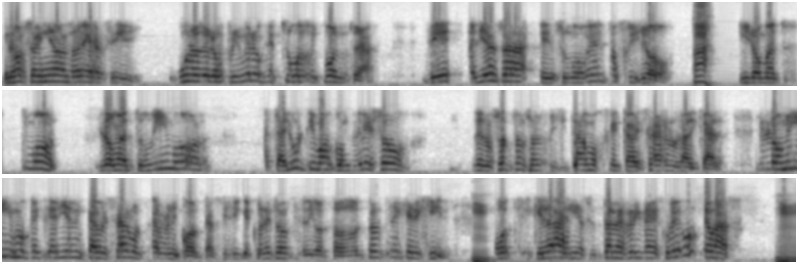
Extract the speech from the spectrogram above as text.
No, señor, no es así. Uno de los primeros que estuvo en contra de esta alianza en su momento fui yo. Ah. Y lo mantuvimos lo mantuvimos hasta el último congreso de nosotros solicitamos que encabezara un radical. Lo mismo que querían encabezar, votaron en contra. Así que con eso te digo todo. Entonces tienes que elegir. Mm. O te quedas y aceptar las reglas de juego, o te vas. Mm.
